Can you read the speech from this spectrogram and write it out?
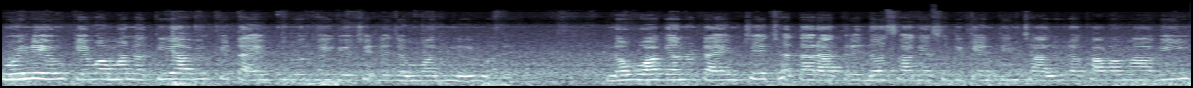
કોઈને એવું કહેવામાં નથી આવ્યું કે ટાઈમ પૂરો થઈ ગયો છે એટલે જમવાનું નહીં મળે. નવ વાગ્યાનો ટાઈમ છે, છતાં રાત્રે દસ વાગ્યા સુધી કેન્ટીન ચાલુ રખાવવામાં આવી,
